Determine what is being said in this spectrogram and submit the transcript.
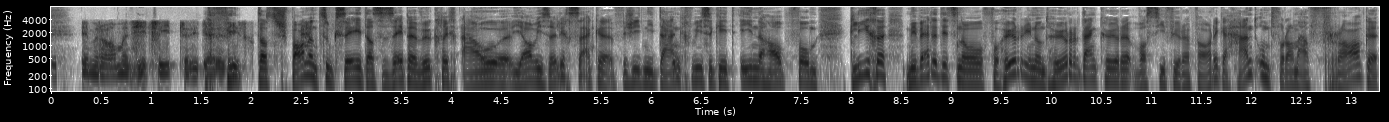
im Rahmen nicht weiter. In ich finde das spannend zu sehen, dass es eben wirklich auch, ja, wie soll ich sagen, verschiedene Denkweisen gibt innerhalb vom Gleichen. Wir werden jetzt noch von Hörerinnen und Hörern dann hören, was sie für Erfahrungen haben und vor allem auch Fragen.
